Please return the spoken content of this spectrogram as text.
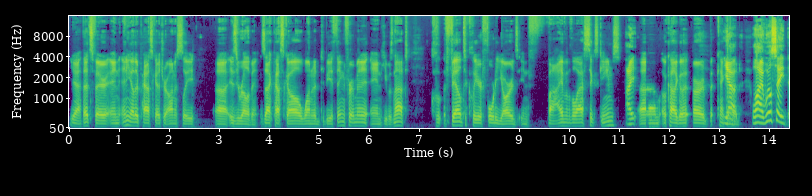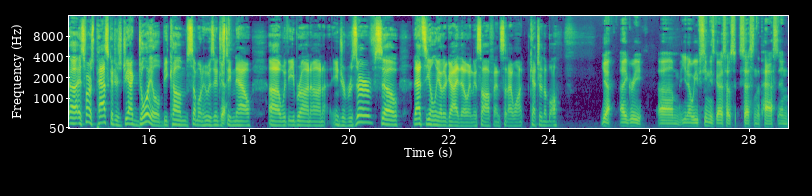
Yeah, that's fair. And any other pass catcher, honestly, uh, is irrelevant. Zach Pascal wanted to be a thing for a minute, and he was not. Failed to clear 40 yards in five of the last six games. I um, Okada go or Kent yeah. go ahead. Well, I will say, uh, as far as pass catchers, Jack Doyle becomes someone who is interesting now uh, with Ebron on injured reserve. So that's the only other guy, though, in this offense that I want catching the ball. Yeah, I agree. Um, you know, we've seen these guys have success in the past, and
